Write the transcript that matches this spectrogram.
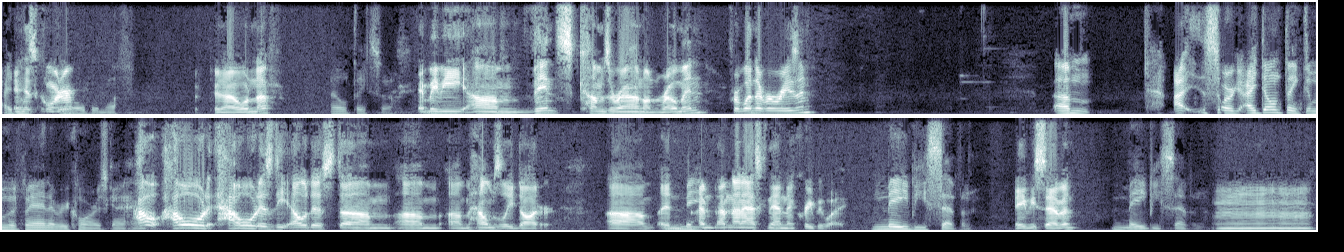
I in his corner? they're old enough. They're not old enough. I don't think so. And maybe um, Vince comes around on Roman for whatever reason. Um, I sorry, I don't think the McMahon every corner is going to happen. How how old how old is the eldest um, um, um, Helmsley daughter? Um, and I'm, I'm not asking that in a creepy way. Maybe seven. Maybe seven. Maybe seven. Mm,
